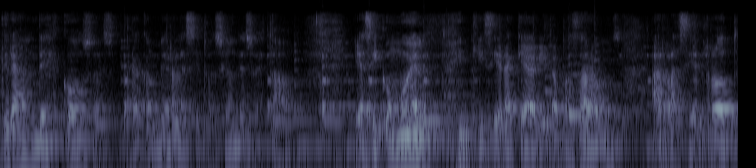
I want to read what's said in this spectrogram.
grandes cosas para cambiar la situación de su estado. Y así como él, quisiera que ahorita pasáramos a Raciel Roth.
